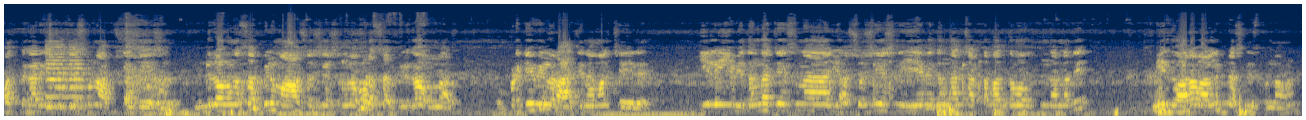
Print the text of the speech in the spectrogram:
కొత్తగా రిజిస్టర్ చేసుకున్న అసోసియేషన్ ఇందులో ఉన్న సభ్యులు మా అసోసియేషన్లో కూడా సభ్యులుగా ఉన్నారు. ఇప్పటికీ వీళ్ళు రాజీనామాలు చేయలేదు. వీళ్ళు ఈ విధంగా చేసిన ఈ అసోసియేషన్ ఏ విధంగా చట్టబద్ధం అవుతుందన్నది మీ ద్వారా వాళ్ళని ప్రశ్నిస్తున్నామండి.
